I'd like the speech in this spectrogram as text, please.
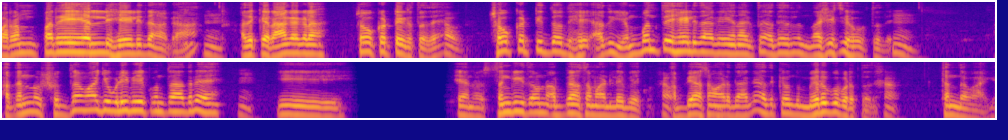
ಪರಂಪರೆಯಲ್ಲಿ ಹೇಳಿದಾಗ ಅದಕ್ಕೆ ರಾಗಗಳ ಚೌಕಟ್ಟು ಇರ್ತದೆ. ಚೌಕಟ್ಟಿದ್ದು ಅದು ಅದು ಎಂಬಂತೆ ಹೇಳಿದಾಗ ಏನಾಗ್ತದೆ? ಅದೆಲ್ಲ ನಶಿಸಿ ಹೋಗ್ತದೆ. ಅದನ್ನು ಶುದ್ಧವಾಗಿ ಉಳಿಬೇಕು ಅಂತ ಆದರೆ ಈ ಏನು ಸಂಗೀತವನ್ನು ಅಭ್ಯಾಸ ಮಾಡಲೇಬೇಕು. ಅಭ್ಯಾಸ ಮಾಡಿದಾಗ ಅದಕ್ಕೆ ಒಂದು ಮೆರುಗು ಬರ್ತದೆ. ಚಂದವಾಗಿ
